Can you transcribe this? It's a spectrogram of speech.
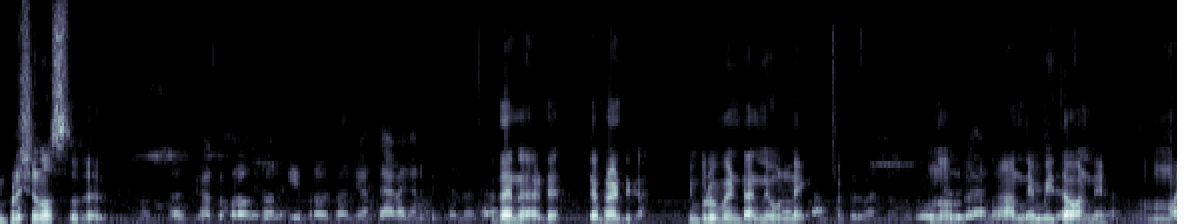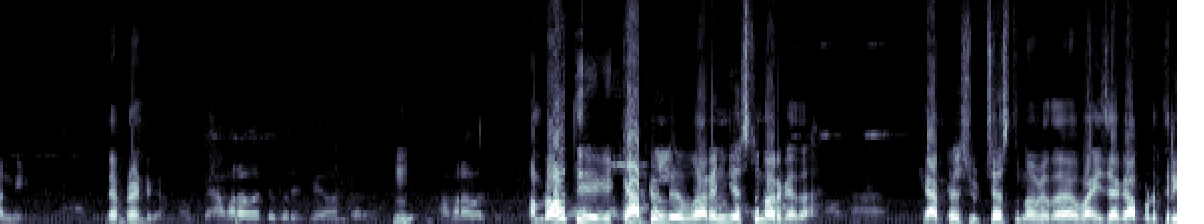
ఇంప్రెషన్ వస్తుంది అది. అది. డెఫినెట్గా ఇంప్రూవ్మెంట్ అన్నీ ఉన్నాయి కొంచెం. అన్నీ మిగతా అన్నీ అన్నీ డెఫినెట్గా. అమరావతి క్యాపిటల్ అరేంజ్ చేస్తున్నారు కదా. క్యాపిటల్ షిఫ్ట్ చేస్తున్నారు కదా. వైజాగ్ అప్పుడు త్రీ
